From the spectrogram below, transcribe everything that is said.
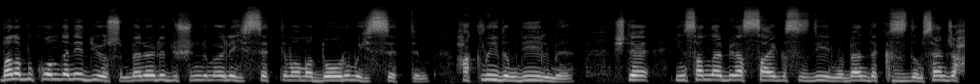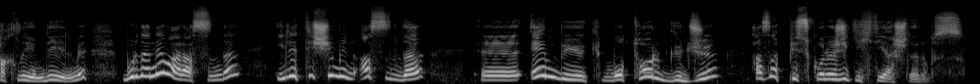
Bana bu konuda ne diyorsun? Ben öyle düşündüm, öyle hissettim ama doğru mu hissettim? Haklıydım değil mi? İşte insanlar biraz saygısız değil mi? Ben de kızdım. Sence haklıyım değil mi? Burada ne var aslında? İletişimin aslında e, en büyük motor gücü aslında psikolojik ihtiyaçlarımız.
